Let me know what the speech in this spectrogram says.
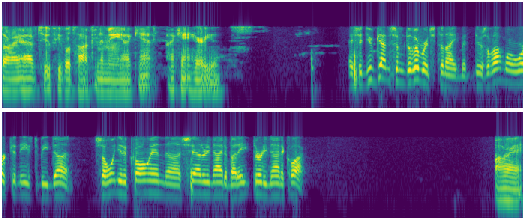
sorry. I have two people talking to me. I can't. I can't hear you. I said you've gotten some deliverance tonight, but there's a lot more work that needs to be done. So I want you to call in uh, Saturday night about 8:30, 9 o'clock. All right.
